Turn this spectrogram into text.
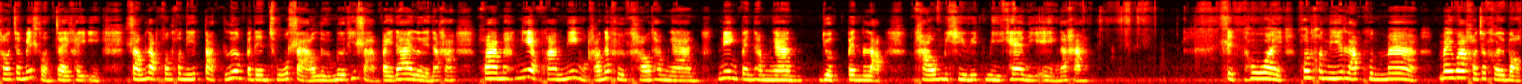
เขาจะไม่สนใจใครอีกสำหรับคนคนนี้ตัดเรื่องประเด็นชู้สาวหรือมือที่สามไปได้เลยนะคะ ความเงียบความนิ่งของเขานั่นคือเขาทำงานนิ่งเป็นทำงาน หยุดเป็นหลับ เขามีชีวิตมีแค่นี้เองนะคะสิบถ้วย คนคนนี้รักคุณมาก ไม่ว่าเขาจะเคยบอก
